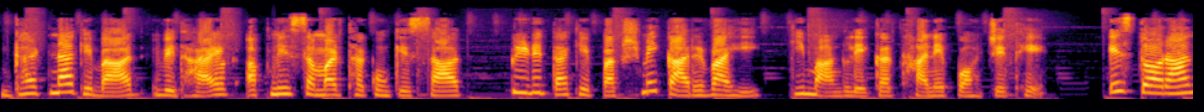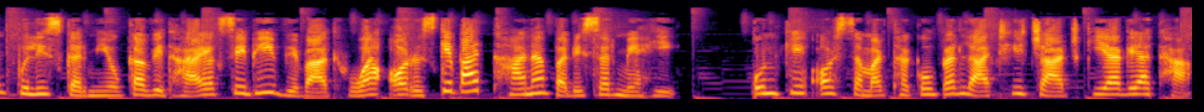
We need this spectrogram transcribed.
घटना के बाद विधायक अपने समर्थकों के साथ पीड़िता के पक्ष में कार्यवाही की मांग लेकर थाने पहुँचे थे। इस दौरान पुलिस कर्मियों का विधायक से भी विवाद हुआ और उसके बाद थाना परिसर में ही उनके और समर्थकों पर लाठी चार्ज किया गया था।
